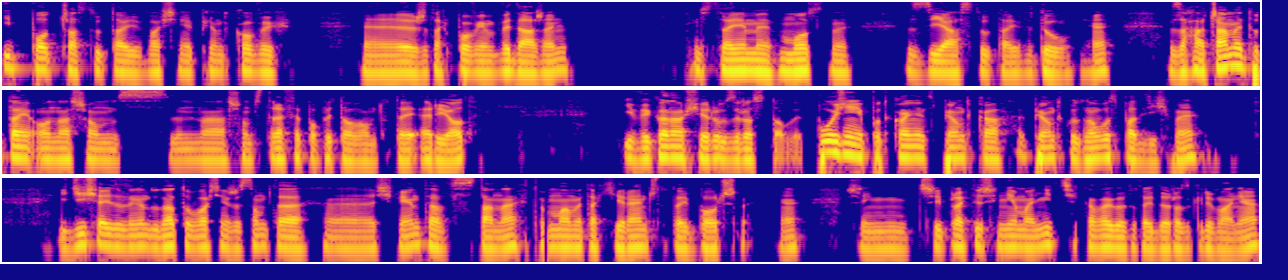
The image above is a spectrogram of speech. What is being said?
i podczas tutaj właśnie piątkowych, e, że tak powiem, wydarzeń dostajemy mocny zjazd tutaj w dół, nie? Zahaczamy tutaj o naszą, naszą strefę popytową, tutaj RJ i wykonał się ruch wzrostowy. Później pod koniec piątka, piątku znowu spadliśmy i dzisiaj ze względu na to właśnie, że są te e, święta w Stanach, to mamy taki ręcz tutaj boczny, nie? Czyli, czyli praktycznie nie ma nic ciekawego tutaj do rozgrywania.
